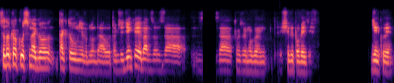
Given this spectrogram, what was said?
co do kroku ósmego, tak to u mnie wyglądało. Także dziękuję bardzo za, za to, że mogłem się wypowiedzieć. Dziękuję.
